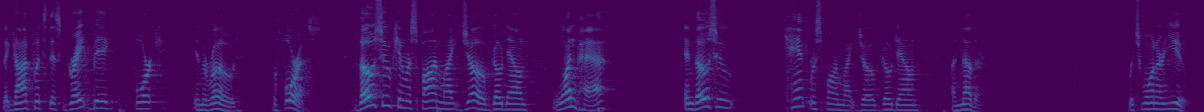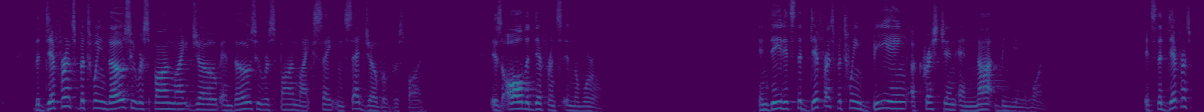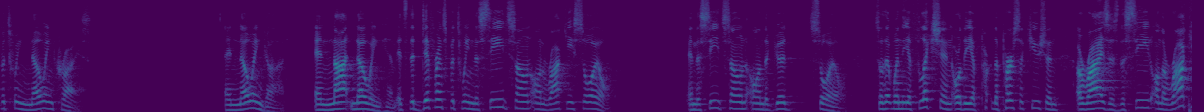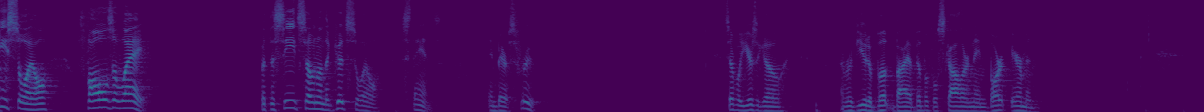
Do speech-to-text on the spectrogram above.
that God puts this great big fork in the road before us. Those who can respond like Job go down one path, and those who can't respond like Job go down another. Which one are you? The difference between those who respond like Job and those who respond like Satan said Job would respond is all the difference in the world. Indeed, it's the difference between being a Christian and not being one. It's the difference between knowing Christ and knowing God and not knowing Him. It's the difference between the seed sown on rocky soil and the seed sown on the good soil. So that when the affliction or the, the persecution arises, the seed on the rocky soil falls away. But the seed sown on the good soil stands and bears fruit. Several years ago, I reviewed a book by a biblical scholar named Bart Ehrman.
